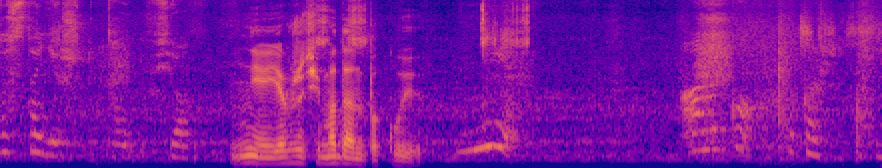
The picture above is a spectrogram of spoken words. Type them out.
Zostajesz tutaj i все. Ні, я вже чемодан пакую. Nie. Ale ko pokażę ci.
